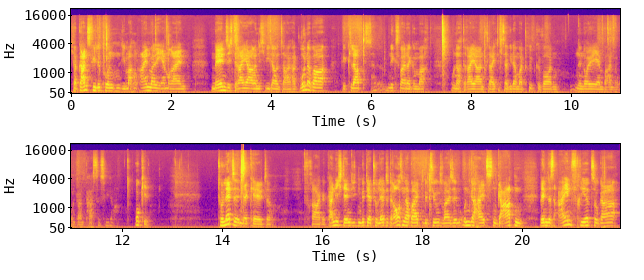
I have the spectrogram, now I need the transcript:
Ich habe ganz viele Kunden, die machen einmal EM rein, melden sich drei Jahre nicht wieder und sagen, hat wunderbar geklappt, nichts weiter gemacht und nach drei Jahren vielleicht ist er wieder mal trüb geworden, eine neue EM-Behandlung und dann passt es wieder. Okay. Toilette in der Kälte. Frage. Kann ich denn mit der Toilette draußen arbeiten, beziehungsweise im ungeheizten Garten, wenn das einfriert, sogar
